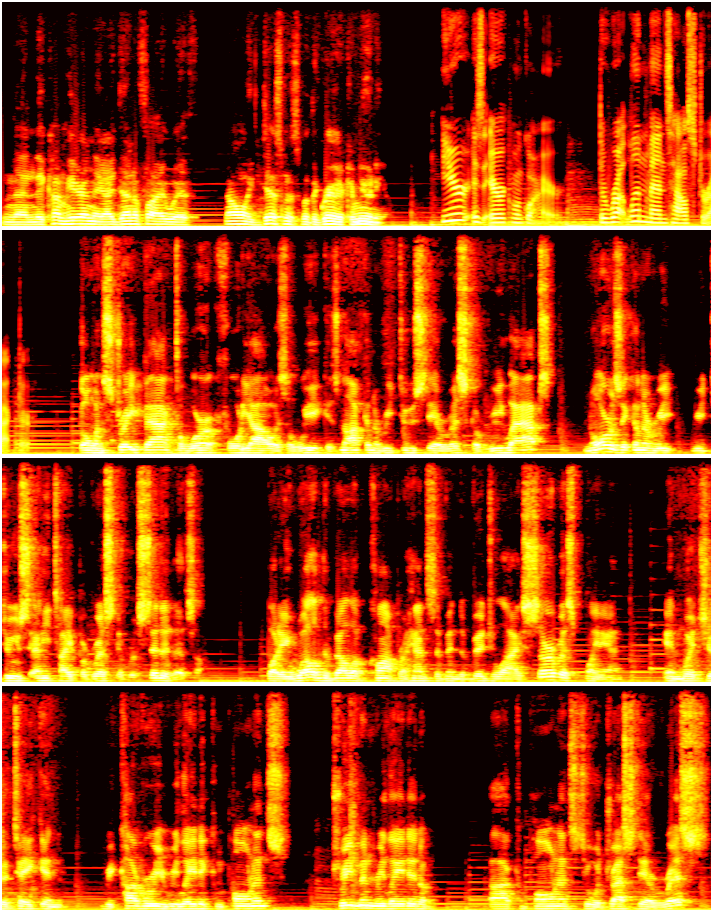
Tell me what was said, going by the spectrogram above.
And then they come here and they identify with not only Dismas, but the greater community. Here is Eric McGuire, the Rutland Men's House director. Going straight back to work 40 hours a week is not going to reduce their risk of relapse nor is it going to re- reduce any type of risk of recidivism. But a well developed, comprehensive, individualized service plan in which you're taking recovery related components, treatment related uh, components to address their risks,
